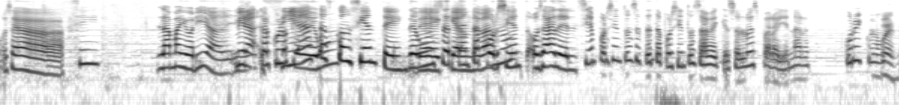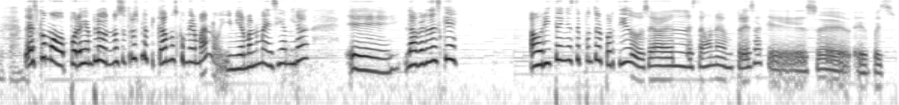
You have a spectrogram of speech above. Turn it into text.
O sea, sí. la mayoría. y Mira, calculo si que de estás un- consciente de un que a donde vas, ¿no? 70%, o sea, del 100% un 70% sabe que solo es para llenar currículum. También. Es como, por ejemplo, nosotros platicábamos con mi hermano y mi hermano me decía, mira, eh, la verdad es que ahorita en este punto del partido, o sea, él está en una empresa que es, eh, eh, pues,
